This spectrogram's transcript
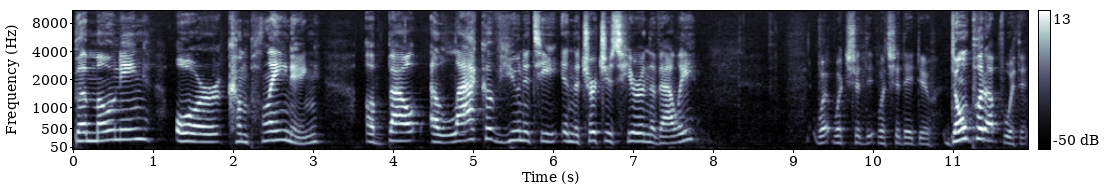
bemoaning or complaining about a lack of unity in the churches here in the valley, what, what, should, they, what should they do? Don't put up with it.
